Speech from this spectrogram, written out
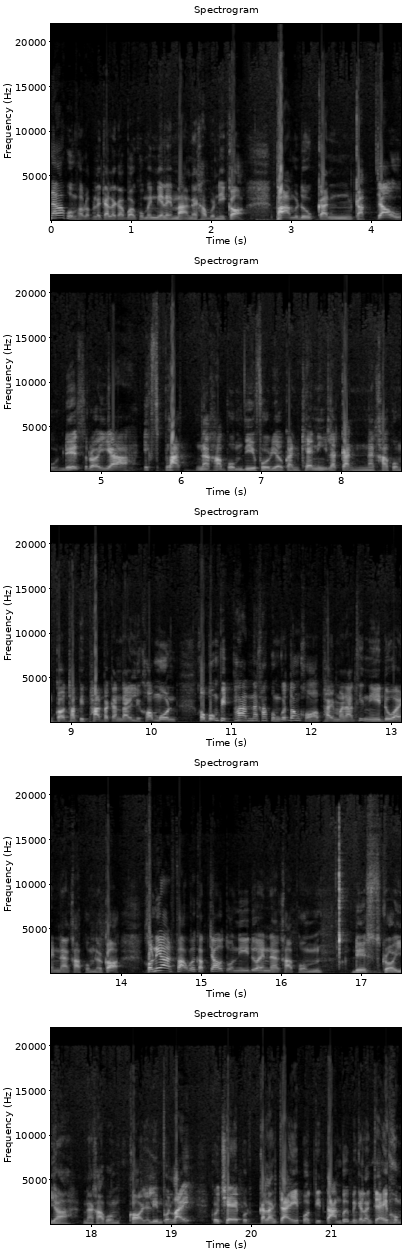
นะครับผมสำหรับรายการรายการบอลคงไม่มีอะไรมากนะครับ วันนี้ก็พามาดูกันกับเจ้า Destroyer X Plus นะครับผมดีโฟเรียกันแค่นี้แล้วกันนะครับผมก็ถ้าผิดพลาดประการใดหรือข้อมูลของผมผิดพลาดนะครับผมก็ต้องขออภัยมาณที่นี้ด้วยนะครับผมแล้วก็ขออนุญาตฝากไว้กับเจ้าตัวนี้ด้วยนะครับผม Destroyer นะครับผมก็อย่าลืมกดไลค์กดแชร์กดกำลังใจกดติดตามเพื่อเป็นกำลังใจให้ผม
